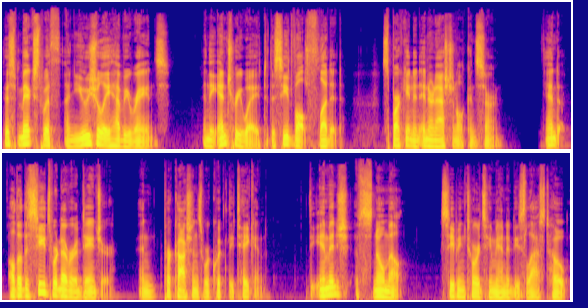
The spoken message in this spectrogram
This mixed with unusually heavy rains, and the entryway to the seed vault flooded, sparking an international concern. And although the seeds were never in danger, and precautions were quickly taken, the image of snowmelt seeping towards humanity's last hope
